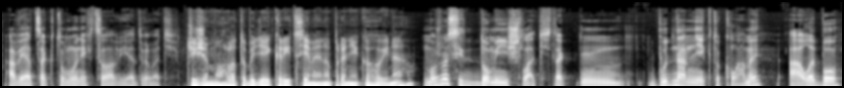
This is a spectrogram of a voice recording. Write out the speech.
a viac sa k tomu nechcela vyjadrovať. Čiže mohlo to byť aj krycie meno pre niekoho iného? Môžeme si domýšľať, tak mm, buď nám niekto klame, alebo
